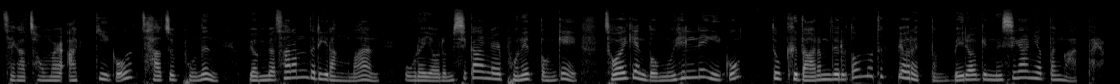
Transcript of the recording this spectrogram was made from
제가 정말 아끼고 자주 보는 몇몇 사람들이랑만 올해 여름 시간을 보냈던 게 저에겐 너무 힐링이고 또 그 나름대로 너무 특별했던 매력 있는 시간이었던 것 같아요.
